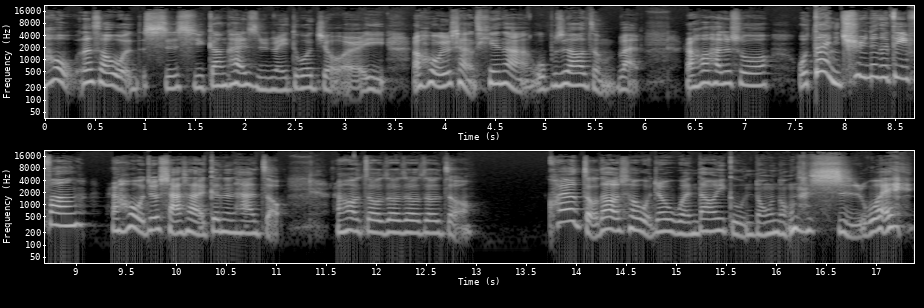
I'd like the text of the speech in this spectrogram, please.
后那时候我实习刚开始没多久而已，然后我就想天哪，我不知道怎么办。然后他就说：“我带你去那个地方。”然后我就傻傻的跟着他走，然后走走走走走，快要走到的时候，我就闻到一股浓浓的屎味，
